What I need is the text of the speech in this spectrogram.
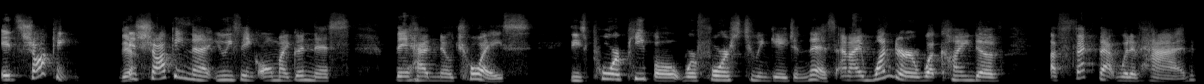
it's shocking. Yeah. It's shocking that you think, oh my goodness, they had no choice. These poor people were forced to engage in this. And I wonder what kind of effect that would have had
